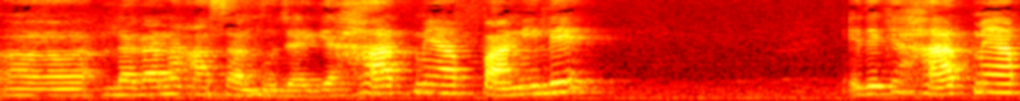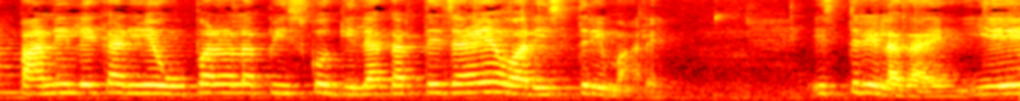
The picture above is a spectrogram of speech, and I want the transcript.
आ, लगाना आसान हो जाएगी। हाथ में आप पानी ले। ये देखिए हाथ में आप पानी लेकर ये ऊपर वाला पीस को गीला करते जाए और इस्त्री मारे। इस्त्री लगाए। ये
